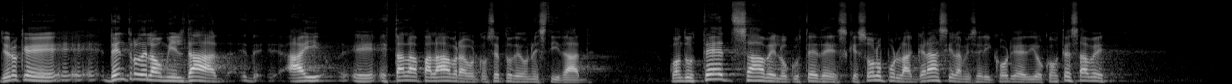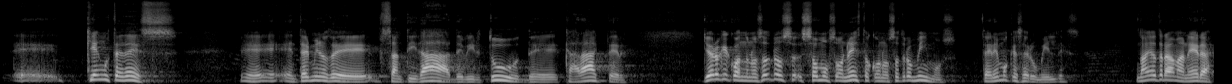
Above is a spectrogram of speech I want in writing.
Yo creo que eh, dentro de la humildad hay, eh, está la palabra o el concepto de honestidad. Cuando usted sabe lo que usted es, que solo por la gracia y la misericordia de Dios, cuando usted sabe eh, quién usted es eh, en términos de santidad, de virtud, de carácter. Yo creo que cuando nosotros somos honestos con nosotros mismos, tenemos que ser humildes. No hay otra manera.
